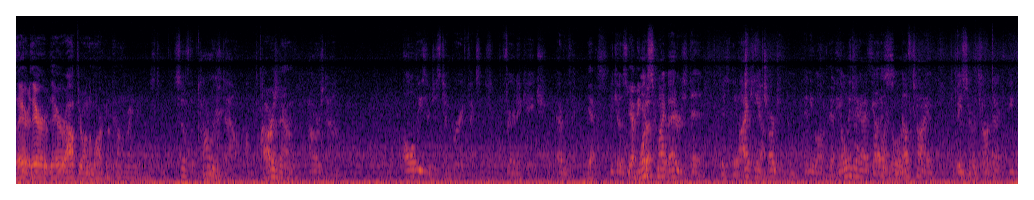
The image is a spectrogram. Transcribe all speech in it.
they're they're they're out there on the market. My phone rang in those two. So if the power's down, Power's down. power's down, all these are just temporary fixes. The Faraday cage, everything. Yes. Because Yeah, once my battery's dead, It's dead. I can't Yeah. charge it any longer. Yeah. The only thing I've got is enough time to basically contact people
